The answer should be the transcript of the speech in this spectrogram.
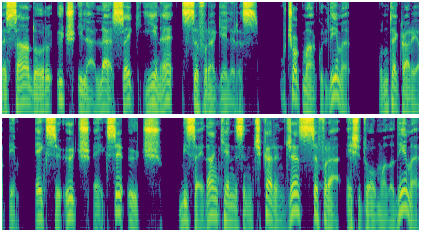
ve sağa doğru 3 ilerlersek yine sıfıra geliriz. Bu çok makul değil mi? Bunu tekrar yapayım. Eksi 3, eksi 3. Bir sayıdan kendisini çıkarınca sıfıra eşit olmalı değil mi?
